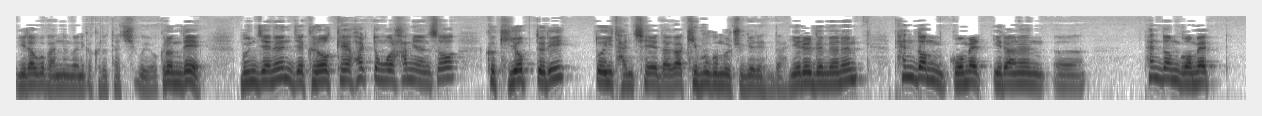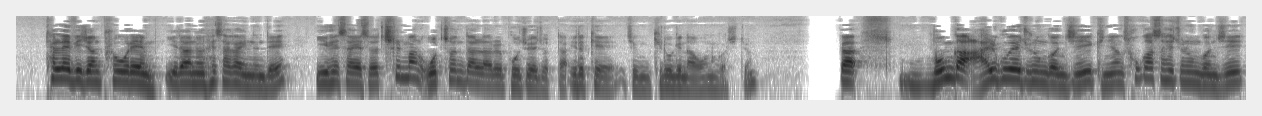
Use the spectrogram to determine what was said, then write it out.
일하고 받는 거니까 그렇다 치고요. 그런데 문제는 이제 그렇게 활동을 하면서 그 기업들이 또 이 단체에다가 기부금을 주게 된다. 예를 들면은 팬덤 고멧이라는 어, 팬덤 고멧 텔레비전 프로그램이라는 회사가 있는데 이 회사에서 7만 5천 달러를 보조해 줬다. 이렇게 지금 기록이 나오는 것이죠. 그러니까 뭔가 알고 해주는 건지 그냥 속아서 해주는 건지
